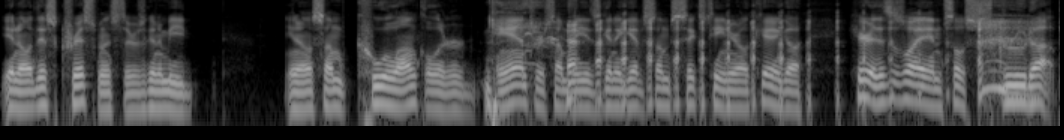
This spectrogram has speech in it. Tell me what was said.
you know, this Christmas there's going to be, you know, some cool uncle or aunt or somebody is going to give some 16 year old kid and go, here, this is why I'm so screwed up.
